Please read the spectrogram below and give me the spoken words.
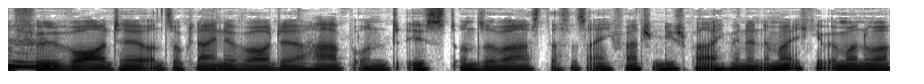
Mhm. Füllworte und so kleine Worte, hab und ist und sowas, das ist eigentlich Quatsch und die spare ich mir dann immer. Ich gebe immer nur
